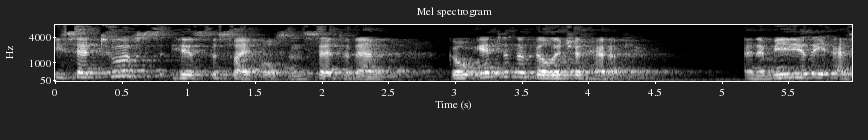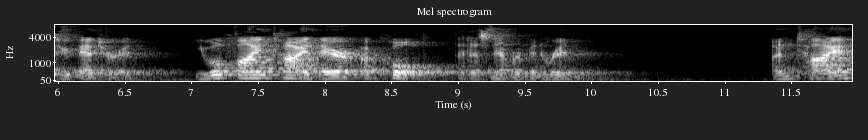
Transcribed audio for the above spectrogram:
he sent two of his disciples and said to them, Go into the village ahead of you, and immediately as you enter it, you will find tied there a colt that has never been ridden. Untie it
